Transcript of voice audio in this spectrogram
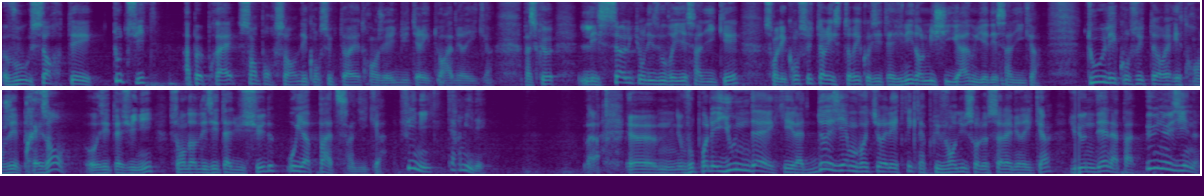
vous sortez tout de suite à peu près 100% des constructeurs étrangers du territoire américain. Parce que les seuls qui ont des ouvriers syndiqués sont les constructeurs historiques aux États-Unis, dans le Michigan, où il y a des syndicats. Tous les constructeurs étrangers présents aux États-Unis sont dans des États du Sud où il n'y a pas de syndicats. Fini, terminé. Euh, vous prenez Hyundai, qui est la deuxième voiture électrique la plus vendue sur le sol américain. Hyundai n'a pas une usine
